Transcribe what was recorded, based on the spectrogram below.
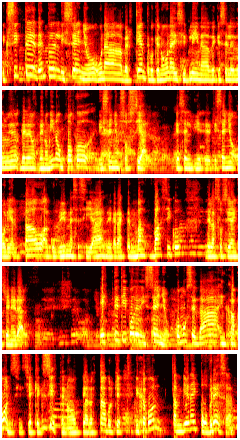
existe dentro del diseño una vertiente, porque no una disciplina, de que se le denomina, de- denomina un poco diseño social es el, el diseño orientado a cubrir necesidades de carácter más básico de la sociedad en general. Este tipo de diseño, ¿cómo se da en Japón? Si, si es que existe, ¿no? Claro está, porque en Japón también hay pobreza,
